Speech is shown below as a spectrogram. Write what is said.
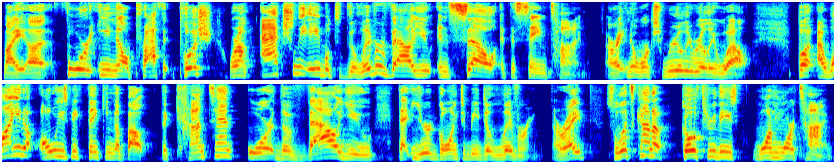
my uh, four email profit push, where I'm actually able to deliver value and sell at the same time. All right, and it works really, really well. But I want you to always be thinking about the content or the value that you're going to be delivering. All right. So let's kind of go through these one more time.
